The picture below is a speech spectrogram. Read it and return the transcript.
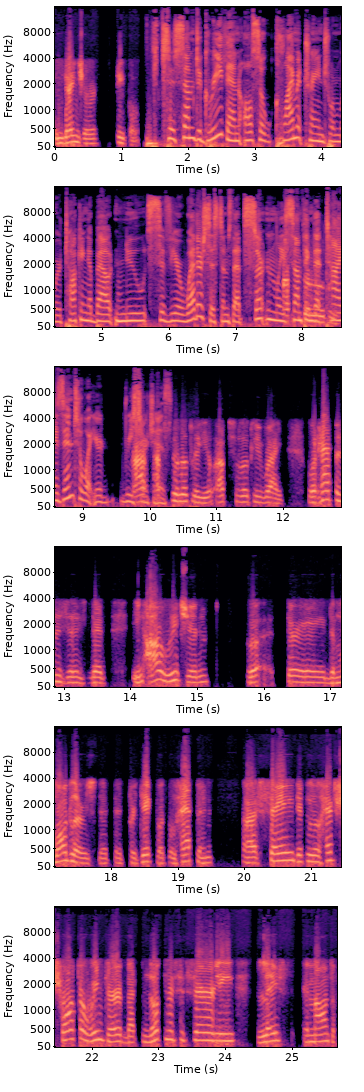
endanger people. To some degree, then, also climate change, when we're talking about new severe weather systems, that's certainly Absolutely. something that ties into what your research Uh, is. Absolutely, you're absolutely right. What happens is that in our region, uh, the, the modelers that, that predict what will happen uh, say that we will have shorter winter, but not necessarily less amount of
